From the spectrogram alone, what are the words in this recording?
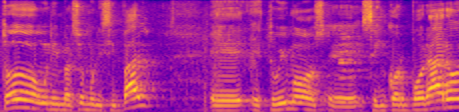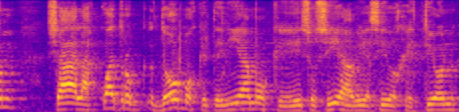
Todo una inversión municipal. Eh, estuvimos, eh, se incorporaron ya las cuatro domos que teníamos, que eso sí había sido gestión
